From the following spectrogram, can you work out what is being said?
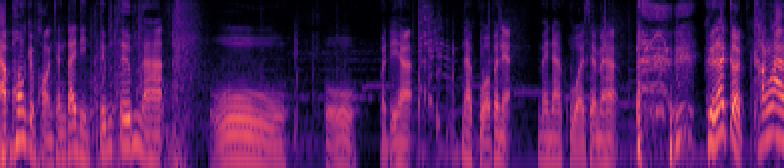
ครับ ห้องเก็บของชั้นใต้ดินตึ้มๆนะฮะ โอ้โอ้สวัสดีฮะ น่ากลัวปะเนี่ย ไม่น่ากลัวใช่ไหมฮะ คือถ้าเกิดข้างล่าง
